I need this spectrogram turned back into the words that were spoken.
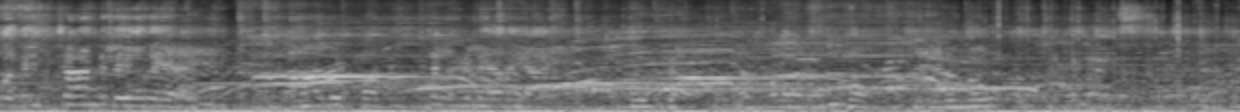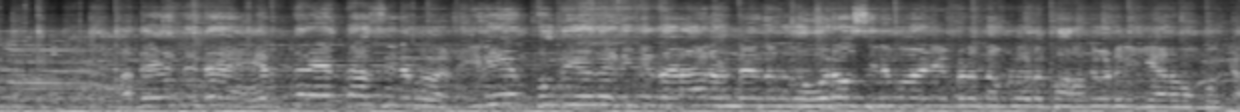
പതിറ്റാണ്ടിലേറെയായി. നാല് പതിറ്റാണ്ടിലേറെയായി മമ്മൂക്ക നമ്മളോടൊപ്പം ചേരുന്നു. അദ്ദേഹത്തിന്റെ എത്ര എത്ര സിനിമകൾ ഇനിയും പുതിയത് എനിക്ക് തരാനുണ്ട് എന്നുള്ളത് ഓരോ സിനിമ കഴിയുമ്പോഴും നമ്മളോട് പറഞ്ഞുകൊണ്ടിരിക്കുകയാണ് മമ്മൂക്ക.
